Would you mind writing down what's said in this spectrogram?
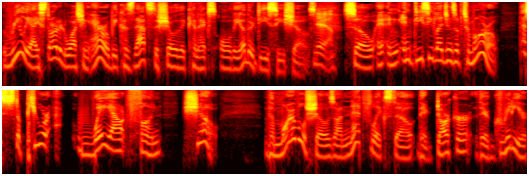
Really, I started watching Arrow because that's the show that connects all the other DC shows. Yeah. So, and, and DC Legends of Tomorrow. That's just a pure, uh, way out fun show. The Marvel shows on Netflix, though, they're darker, they're grittier,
